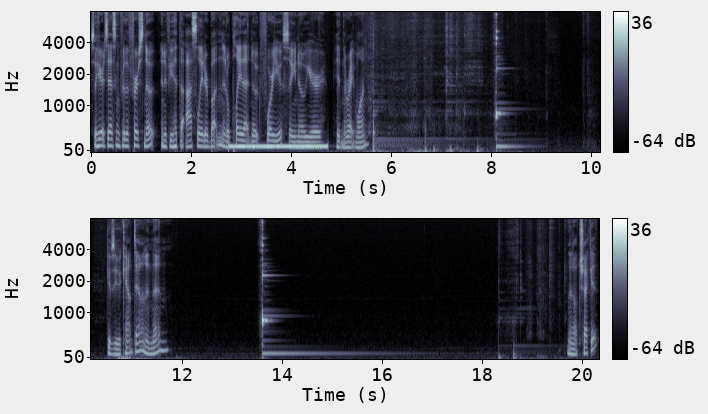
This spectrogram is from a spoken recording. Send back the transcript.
So here it's asking for the first note, and if you hit the oscillator button, it'll play that note for you so you know you're hitting the right one. Gives you a countdown and then Then I'll check it.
